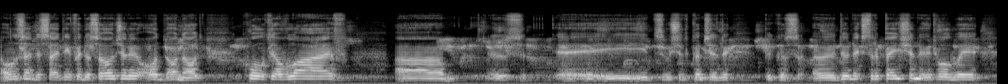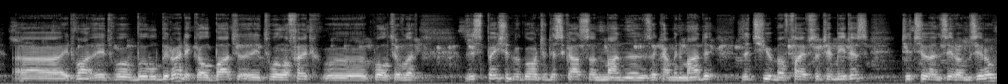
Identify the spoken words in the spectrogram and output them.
only then decide if we do surgery or, or not. Quality of life, um, it, we should consider because uh, doing extirpation it will be uh, it, it will, will be radical, but it will affect uh, quality of life. This patient we're going to discuss on Monday, the coming Monday, the tumor 5 centimeters, T2 and 0 0,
